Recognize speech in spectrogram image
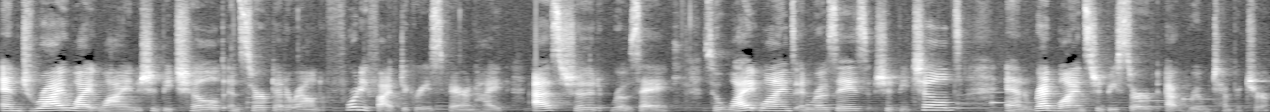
And dry white wine should be chilled and served at around 45 degrees Fahrenheit, as should rosé. So white wines and rosés should be chilled and red wines should be served at room temperature.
